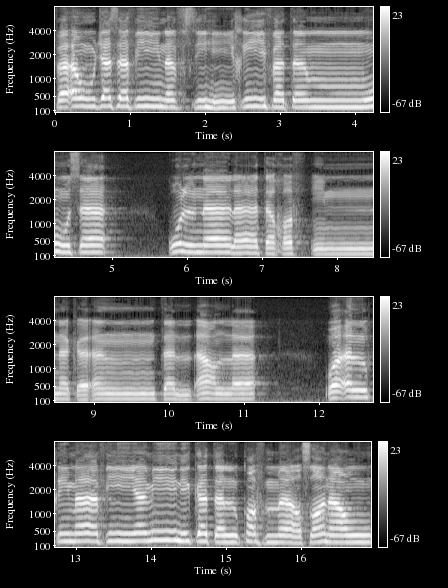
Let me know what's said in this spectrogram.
فأوجس في نفسه خيفة موسى. قلنا لا تخف إنك أنت الأعلى. وألق ما في يمينك تلقف ما صنعوا.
